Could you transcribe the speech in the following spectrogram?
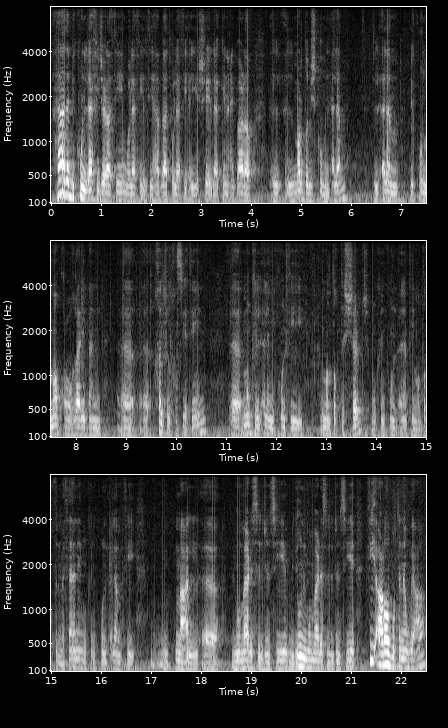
هذا بيكون لا في جراثيم ولا في التهابات ولا في أي شيء لكن عبارة ال- المرضى بيشكوا من ألم. الألم بيكون موقعه غالبا خلف الخصيتين آه، ممكن الألم يكون في منطقة الشرج ممكن يكون الألم في منطقة المثانة ممكن يكون الألم في مع آه، الممارسة الجنسية بدون الممارسة الجنسية. في أعراض متنوعة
